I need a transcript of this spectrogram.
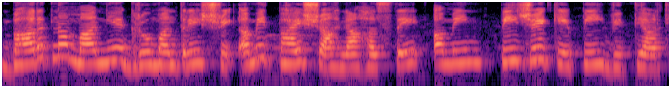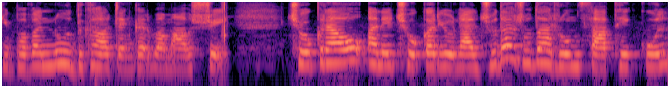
ભારતના માન્ય ગૃહમંત્રી શ્રી અમિતભાઈ શાહના હસ્તે અમીન પીજેકેપી વિદ્યાર્થી ભવનનું ઉદ્ઘાટન કરવામાં આવશે. છોકરાઓ અને છોકરીઓના જુદા જુદા રૂમ સાથે કુલ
